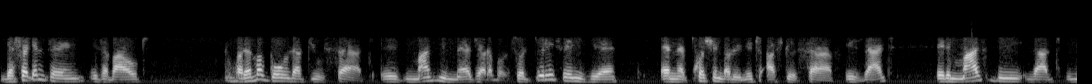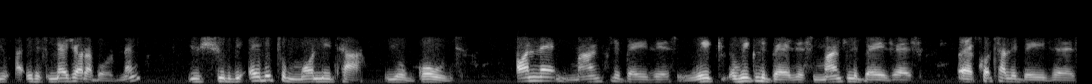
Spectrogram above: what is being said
The second thing is about whatever goal that you set, it must be measurable. So three things here, and a question that you need to ask yourself is that it must be that you, it is measurable. Right? You should be able to monitor your goals on a monthly basis, week, weekly basis, monthly basis, uh, quarterly basis,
